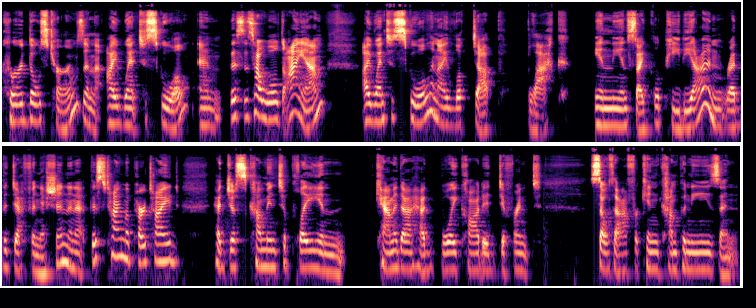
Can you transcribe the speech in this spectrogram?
heard those terms. And I went to school, and this is how old I am. I went to school and I looked up black in the encyclopedia and read the definition. And at this time, apartheid had just come into play, and Canada had boycotted different South African companies, and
